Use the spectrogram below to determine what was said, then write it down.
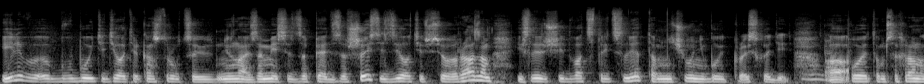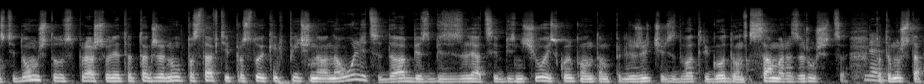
Или вы, будете делать реконструкцию, не знаю, за месяц, за пять, за шесть, и сделаете все разом, и следующие 20-30 лет там ничего не будет происходить. Ну да. А по этому сохранности дома, что спрашивали, это также, ну, поставьте простой кирпич на, на улице, да, без, без изоляции, без ничего, и сколько он там прилежит через 2-3 года, он саморазрушится. Да. Потому что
